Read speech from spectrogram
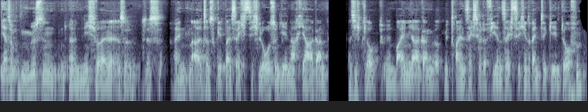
Ja, so müssen äh, nicht, weil also das Rentenalter geht bei 60 los und je nach Jahrgang, also ich glaube, in meinem Jahrgang wird mit 63 oder 64 in Rente gehen dürfen.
